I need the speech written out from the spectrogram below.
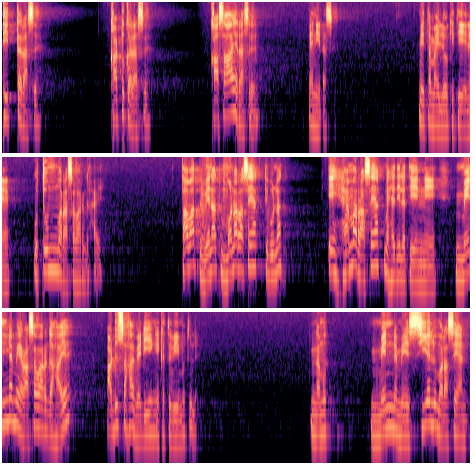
තිත්ත රස කටුක රස කසාය රස පැණි රස මෙ තමයි ලෝකි තියෙන උතුම්ම රසවර්ගහයි. තවත් වෙනත් මොන රසයක් තිබුණත් ඒ හැම රසයක්ම හැදිල තියෙන්නේ මෙන්න මේ රසවර්ගහය අඩු සහ වැඩියෙන් එකතුවීම තුළ. නමුත් මෙන්න මේ සියලුම රසයන්ට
